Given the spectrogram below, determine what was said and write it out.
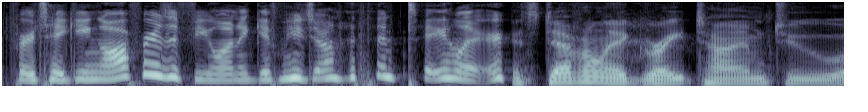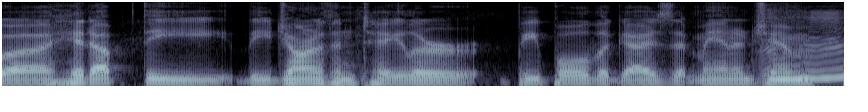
for taking offers if you want to give me Jonathan Taylor. It's definitely a great time to uh, hit up the the Jonathan Taylor people, the guys that manage him, Mm-hmm.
